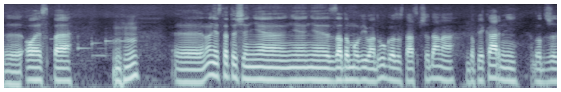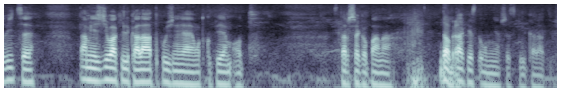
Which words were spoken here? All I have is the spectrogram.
e, OSP. Mhm. E, No niestety się nie, nie, nie zadomowiła długo, została sprzedana do piekarni, do drzewicy. Tam jeździła kilka lat, później ja ją odkupiłem od starszego pana. Dobra. Tak jest u mnie przez kilka lat już.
